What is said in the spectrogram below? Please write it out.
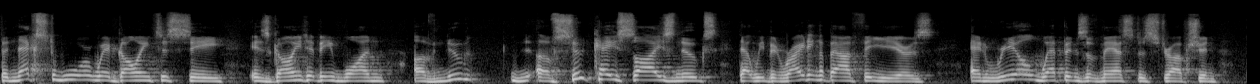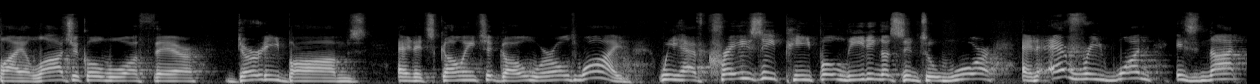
The next war we're going to see is going to be one of new of suitcase-sized nukes that we've been writing about for years and real weapons of mass destruction, biological warfare, dirty bombs, and it's going to go worldwide. We have crazy people leading us into war, and everyone is not.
